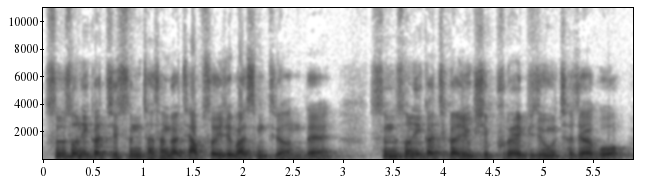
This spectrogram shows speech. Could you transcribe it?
순손익 가치, 순자산 가치 앞서 이제 말씀드렸는데 순손익 가치가 60%의 비중을 차지하고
